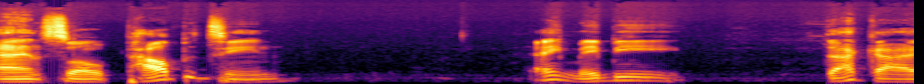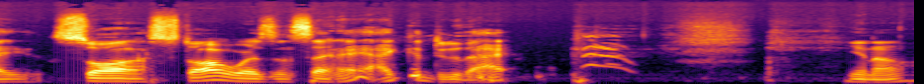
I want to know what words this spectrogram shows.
And so Palpatine, hey, maybe that guy saw Star Wars and said, "Hey, I could do that." you know.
